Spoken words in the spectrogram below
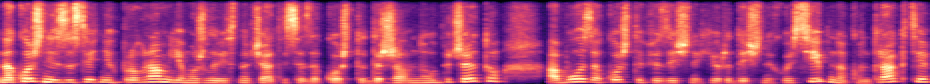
На кожній з освітніх програм є можливість навчатися за кошти державного бюджету або за кошти фізичних юридичних осіб на контракті,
